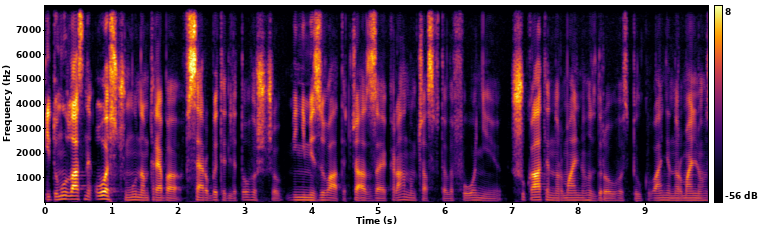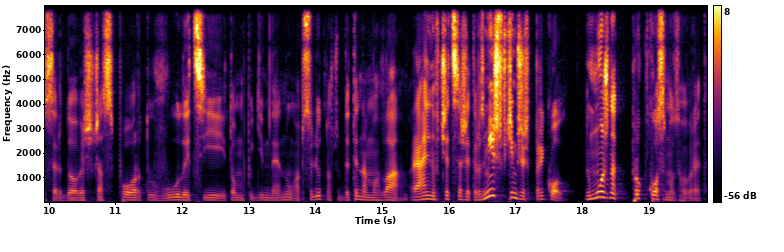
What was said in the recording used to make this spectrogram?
І тому, власне, ось чому нам треба все робити для того, щоб мінімізувати час за екраном, час в телефоні, шукати нормального здорового спілкування, нормального середовища, спорту, вулиці і тому подібне. Ну абсолютно, щоб дитина могла реально вчитися жити. Розумієш, в чим же ж прикол? Ну, можна про космос говорити.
